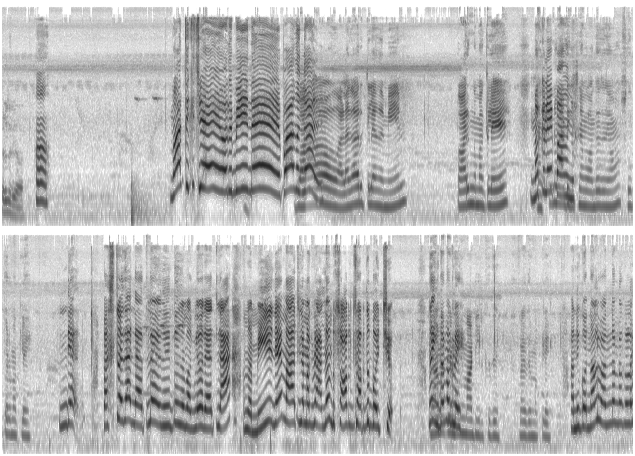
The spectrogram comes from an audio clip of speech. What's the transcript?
எடுக்கிறியா மாட்டிக்கிச்சே ஒரு மீன். பாருங்க. அழகா இருக்குல்ல அந்த மீன். பாருங்க மக்களே. மக்களே பாருங்க. நம்ம வந்ததையும் சூப்பர் மக்களே. இந்த ஃபஸ்ட்டு தான் அந்த இடத்துல நிறுத்துது மக்களே ஒரு இடத்துல. அங்கே மீனே மாட்டல மக்களே. ஆனால் சாப்பிட்டு சாப்பிட்டு போயிடுச்சு. ஆனால் இங்கே மக்களே. மாட்டி இருக்குது அது மக்களே. அன்னைக்கு ஒரு நாள் வந்த மக்களே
